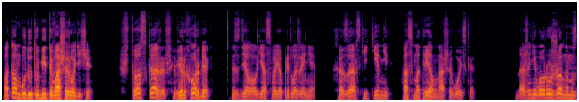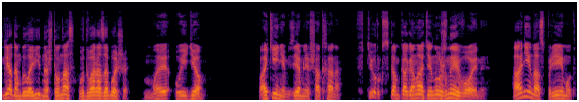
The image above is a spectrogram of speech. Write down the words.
Потом будут убиты ваши родичи. Что скажешь, Верхорбек? Сделал я свое предложение. Хазарский темник осмотрел наше войско. Даже невооруженным взглядом было видно, что нас в два раза больше. «Мы уйдем. Покинем земли Шатхана. В тюркском Каганате нужны воины. Они нас примут,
